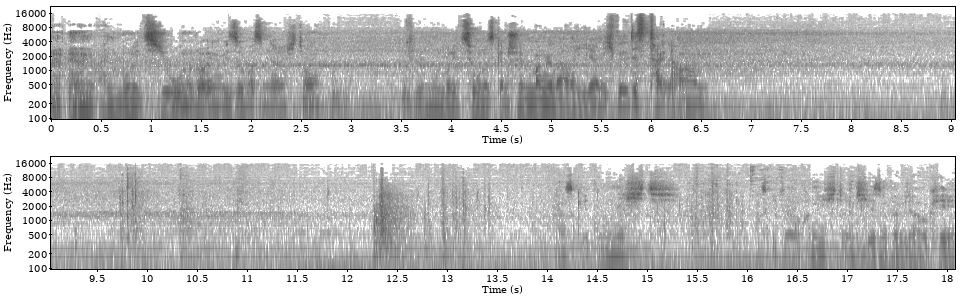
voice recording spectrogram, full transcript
An Munition oder irgendwie sowas in der Richtung. Okay, Munition ist ganz schön Mangelware hier. Und ich will das Teil haben. Das geht nicht. Das geht auch nicht. Und hier sind wir wieder. Okay.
